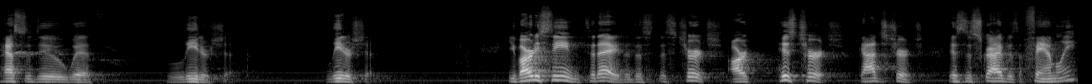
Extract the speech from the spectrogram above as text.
has to do with leadership. Leadership. You've already seen today that this, this church, our, His church, God's church, is described as a family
